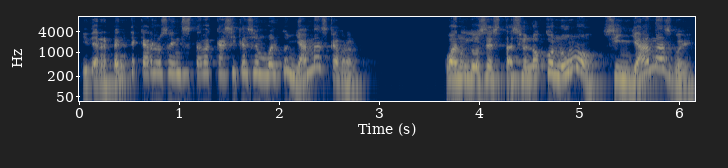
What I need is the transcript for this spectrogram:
y de repente Carlos Sainz estaba casi, casi envuelto en llamas, cabrón. Cuando se estacionó con humo, sin llamas, güey.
